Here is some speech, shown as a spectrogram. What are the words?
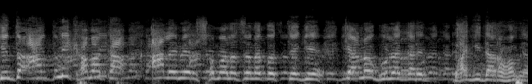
কিন্তু আপনি খামাকা আলেমের সমালোচনা করতে গিয়ে কেন গুণাগারের ভাগিদার হবে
